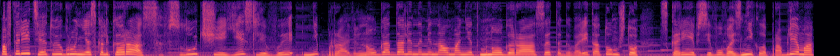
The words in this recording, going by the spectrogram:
Повторите эту игру несколько раз. В случае, если вы неправильно угадали номинал монет много раз, это говорит о том, что, скорее всего, возникла проблема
